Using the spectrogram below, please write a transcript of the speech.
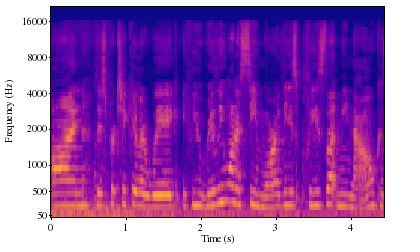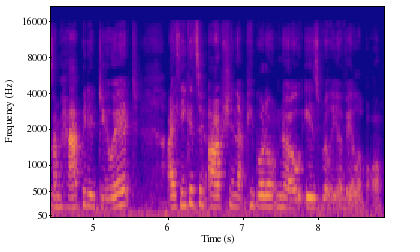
on this particular wig. If you really want to see more of these, please let me know because I'm happy to do it. I think it's an option that people don't know is really available.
